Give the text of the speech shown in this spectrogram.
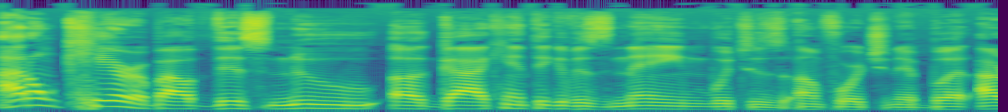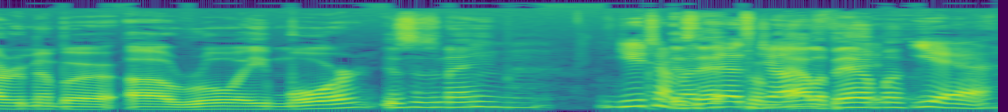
I don't care about this new uh, guy. I can't think of his name, which is unfortunate. But I remember uh, Roy Moore is his name, You talking Is about that Doug from Jones? Alabama? Yeah.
